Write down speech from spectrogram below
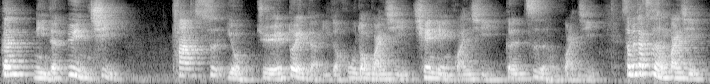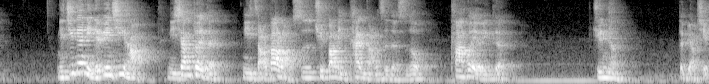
跟你的运气。它是有绝对的一个互动关系、牵连关系跟制衡关系。什么叫制衡关系？你今天你的运气好，你相对的，你找到老师去帮你看房子的时候，它会有一个均衡的表现。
